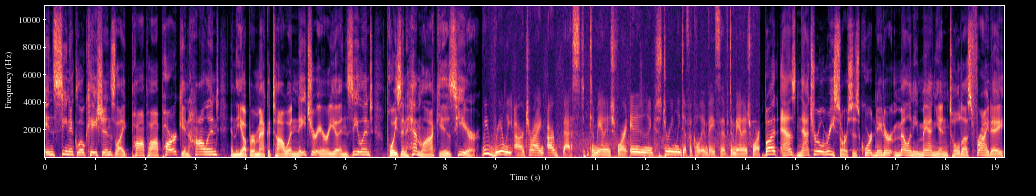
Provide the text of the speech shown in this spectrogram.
In scenic locations like Paw Paw Park in Holland and the Upper Macatawa Nature Area in Zeeland, poison hemlock is here. We really are trying our best to manage for it. It is an extremely difficult invasive to manage for. But as Natural Resources Coordinator Melanie Mannion told us Friday,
